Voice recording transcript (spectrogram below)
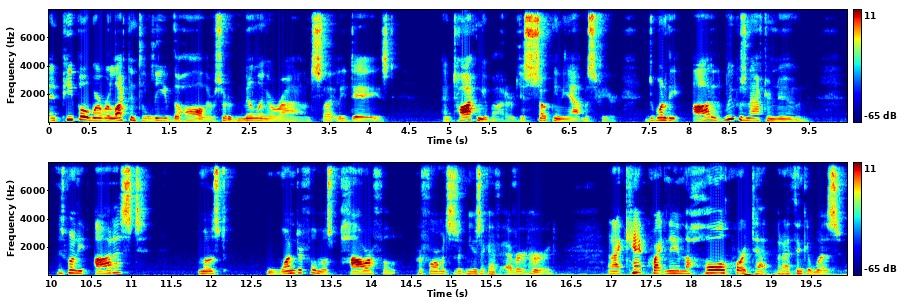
And people were reluctant to leave the hall. They were sort of milling around, slightly dazed, and talking about it, or just soaking the atmosphere. It was one of the oddest, I believe it was an afternoon. It was one of the oddest, most wonderful, most powerful performances of music I've ever heard. And I can't quite name the whole quartet, but I think it was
